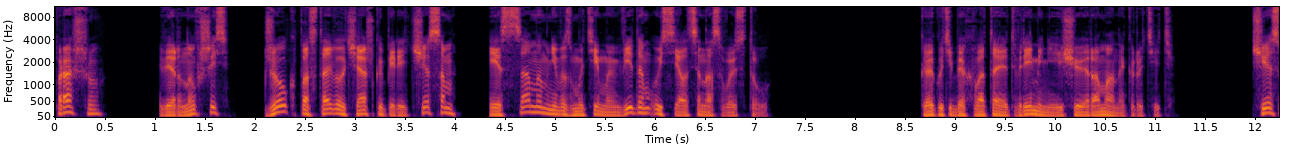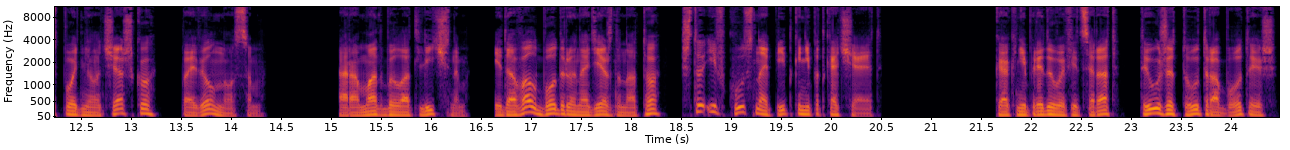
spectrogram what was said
«Прошу». Вернувшись, Джоук поставил чашку перед Чесом и с самым невозмутимым видом уселся на свой стул. «Как у тебя хватает времени еще и романы крутить?» Чес поднял чашку, повел носом. Аромат был отличным и давал бодрую надежду на то, что и вкус напитка не подкачает. «Как не приду в офицерат, ты уже тут работаешь.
